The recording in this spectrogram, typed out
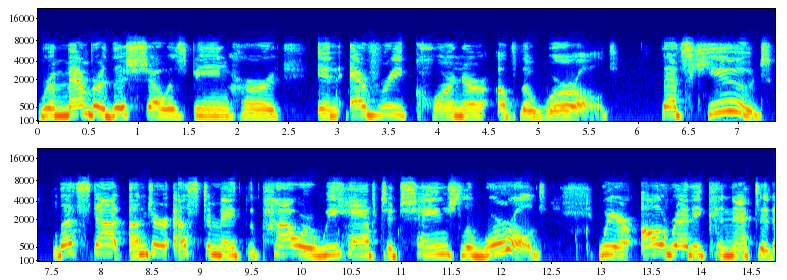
Remember, this show is being heard in every corner of the world. That's huge. Let's not underestimate the power we have to change the world. We are already connected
